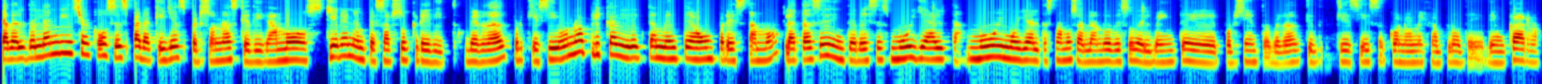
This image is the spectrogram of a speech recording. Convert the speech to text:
Para el de Lending Circles es para aquellas personas que, digamos, quieren empezar su crédito, ¿verdad? Porque si uno aplica directamente a un préstamo, la tasa de interés es muy alta, muy, muy alta. Estamos hablando de eso del 20%, ¿verdad? Que, que si es con un ejemplo de, un carro,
